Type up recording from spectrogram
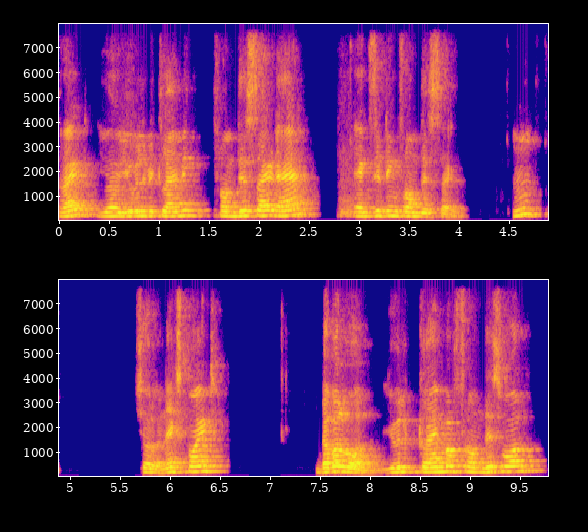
right? You, are, you will be climbing from this side and exiting from this side. Hmm? Sure. Next point, double wall. You will climb up from this wall,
